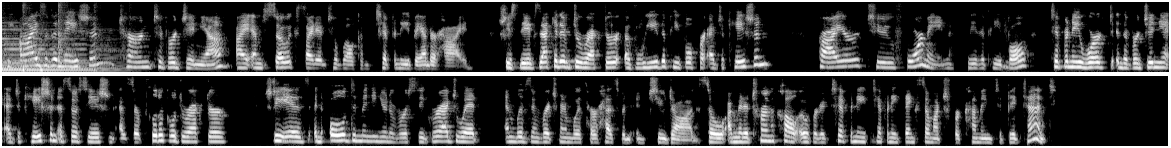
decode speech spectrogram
with the eyes of the nation turned to Virginia, I am so excited to welcome Tiffany Vanderhyde. She's the executive director of We the People for Education. Prior to forming We the People, Tiffany worked in the Virginia Education Association as their political director. She is an Old Dominion University graduate and lives in Richmond with her husband and two dogs. So I'm going to turn the call over to Tiffany. Tiffany, thanks so much for coming to Big Tent.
